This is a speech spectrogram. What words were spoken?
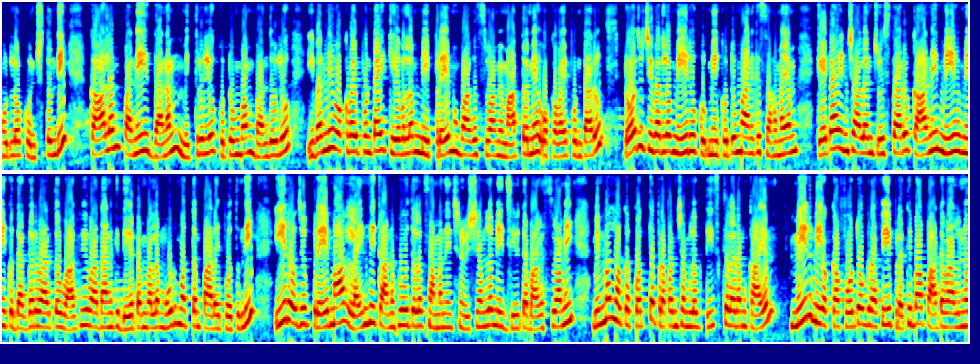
మూడ్లోకి ఉంచుతుంది. కాలం పని ధనం మిత్రులు కుటుంబం కుటుంబం బంధువులు ఇవన్నీ ఒకవైపు ఉంటాయి. కేవలం మీ ప్రేమ భాగస్వామి మాత్రమే ఒకవైపు ఉంటారు. రోజు చివరిలో మీరు కు- మీ కుటుంబానికి సమయం కేటాయించాలని చూస్తారు. కానీ మీరు మీకు దగ్గర వారితో వాగ్వివాదానికి దిగటం వల్ల మూడు మొత్తం పాడైపోతుంది. ఈ రోజు ప్రేమ లైంగిక అనుభూతులకు సంబంధించిన విషయంలో మీ జీవిత భాగస్వామి మిమ్మల్ని ఒక కొత్త ప్రపంచంలోకి తీసుకెళ్ళడం ఖాయం. మీరు మీ యొక్క ఫోటోగ్రఫీ ప్రతిభా పాఠవాలను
